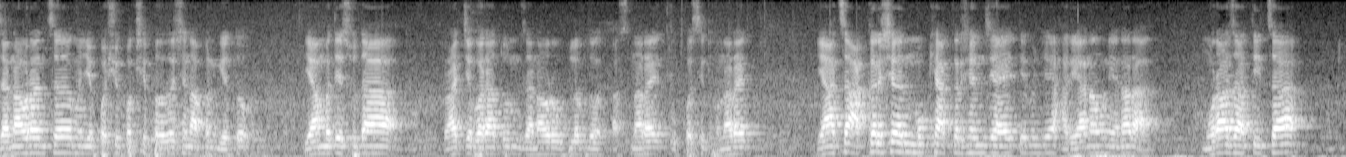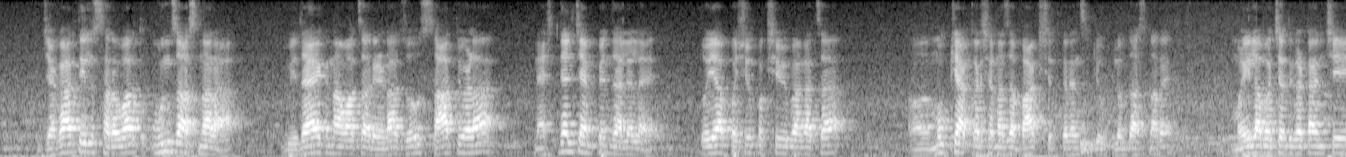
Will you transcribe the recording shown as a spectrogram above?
जनावरांचं म्हणजे पशुपक्षी प्रदर्शन आपण घेतो. यामध्ये सुद्धा राज्यभरातून जनावरं उपलब्ध असणार आहेत उपस्थित होणार आहेत. याचं आकर्षण मुख्य आकर्षण जे आहे ते म्हणजे हरियाणाहून येणारा मुरा जातीचा जगातील सर्वात उंच असणारा विधायक नावाचा रेडा जो सात वेळा नॅशनल चॅम्पियन झालेला आहे. तो या पशुपक्षी विभागाचा मुख्य आकर्षणाचा भाग शेतकऱ्यांसाठी उपलब्ध असणार आहे. महिला बचत गटांचे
